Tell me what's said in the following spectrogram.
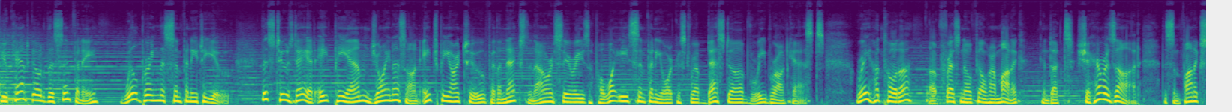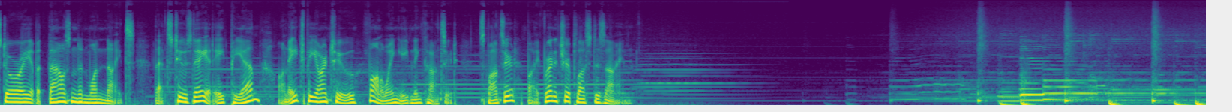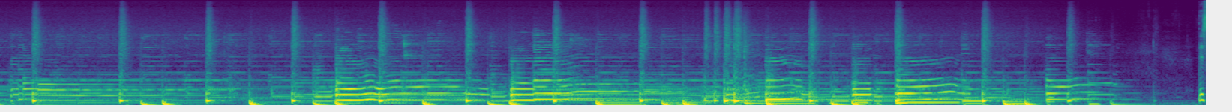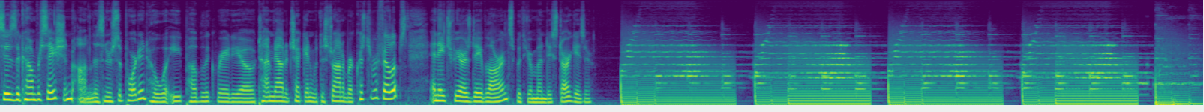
If you can't go to the symphony, we'll bring the symphony to you. This Tuesday at 8 p.m., join us on HPR2 for the next in our series of Hawaii Symphony Orchestra Best of rebroadcasts. Rei Hotoda of Fresno Philharmonic conducts Scheherazade, the symphonic story of A Thousand and One Nights. That's Tuesday at 8 p.m. on HPR2 following evening concert. Sponsored by Furniture Plus Design. This is the conversation on listener supported Hawaii Public Radio. Time now to check in with astronomer Christopher Phillips and HPR's Dave Lawrence with your Monday Stargazer.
